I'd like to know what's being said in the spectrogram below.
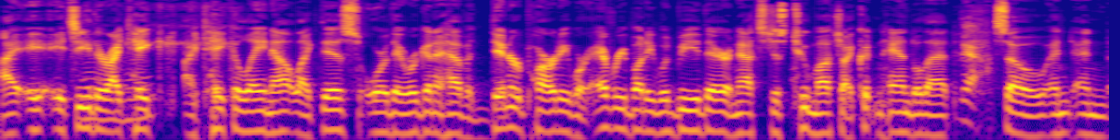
I it's either Mm-hmm. I take I take Elaine out like this, or they were going to have a dinner party where everybody would be there, and that's just too much. I couldn't handle that. Yeah. So and and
